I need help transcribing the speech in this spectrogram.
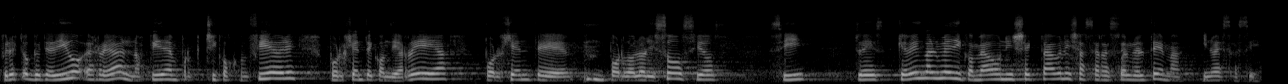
Pero esto que te digo es real. Nos piden por chicos con fiebre, por gente con diarrea, por gente por dolores óseos, ¿sí? Entonces, que venga el médico, me haga un inyectable y ya se resuelve el tema. Y no es así.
